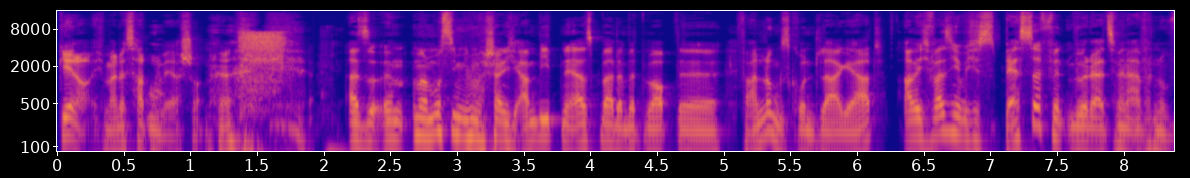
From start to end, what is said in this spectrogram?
Genau, ich meine, das hatten wir ja schon. Also ähm, man muss ihm wahrscheinlich anbieten erstmal, damit man überhaupt eine Verhandlungsgrundlage hat. Aber ich weiß nicht, ob ich es besser finden würde, als wenn er einfach nur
